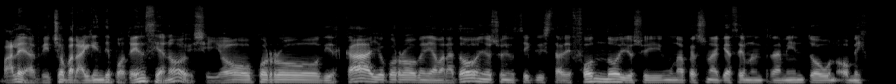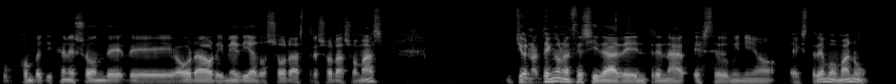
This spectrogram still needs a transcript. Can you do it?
vale, has dicho para alguien de potencia, ¿no? Y si yo corro 10K, yo corro media maratón, yo soy un ciclista de fondo, yo soy una persona que hace un entrenamiento o mis competiciones son de, hora, hora y media, dos horas, tres horas o más, yo no tengo necesidad de entrenar este dominio extremo, Manu.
